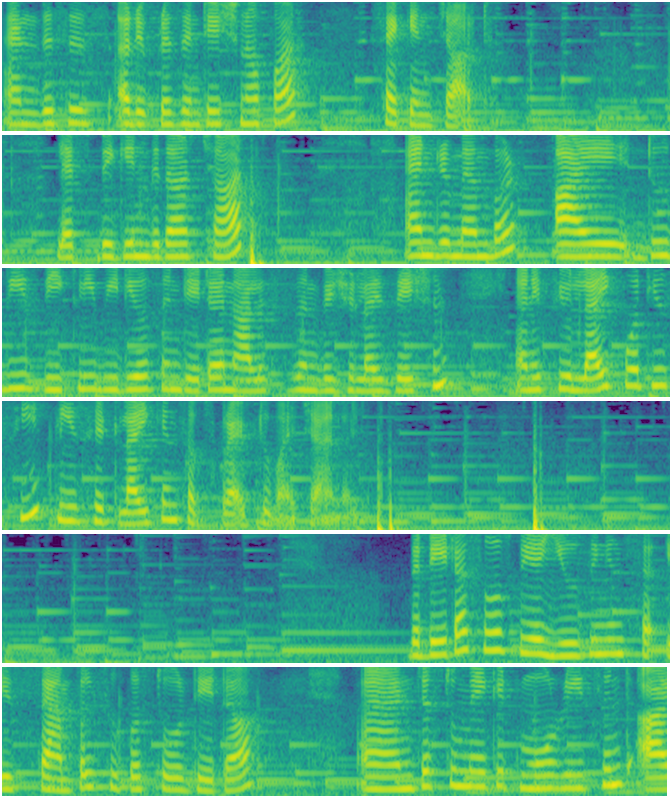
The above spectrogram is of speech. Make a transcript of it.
and this is a representation of our second chart. Let's begin with our chart. And remember, I do these weekly videos in data analysis and visualization. And if you like what you see, please hit like and subscribe to my channel. The data source we are using is sample superstore data. And just to make it more recent, I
